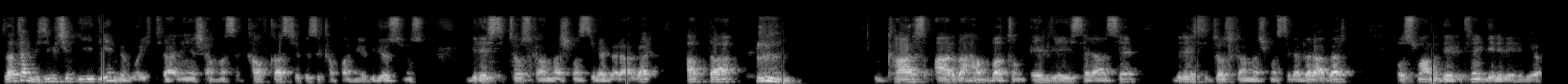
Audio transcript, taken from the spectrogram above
Zaten bizim için iyi değil mi bu ihtilalin yaşanması? Kafkas cephesi kapanıyor biliyorsunuz. Brest-Litovsk anlaşması ile beraber. Hatta Kars, Ardahan, Batum, Elviye-i Selase, Brest-Litovsk anlaşması ile beraber Osmanlı Devleti'ne geri veriliyor.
